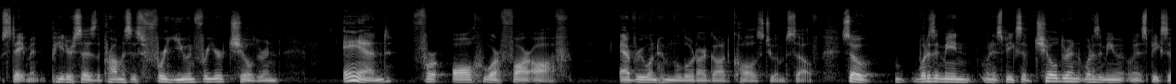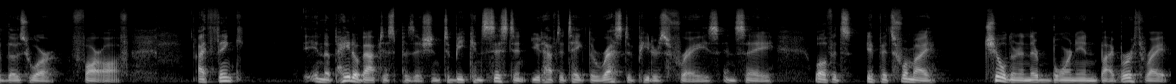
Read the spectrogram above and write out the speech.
statement. Peter says, The promise is for you and for your children and for all who are far off, everyone whom the Lord our God calls to himself. So, what does it mean when it speaks of children? What does it mean when it speaks of those who are far off? I think in the Paedo Baptist position, to be consistent, you'd have to take the rest of Peter's phrase and say, well, if it's if it's for my children and they're born in by birthright,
